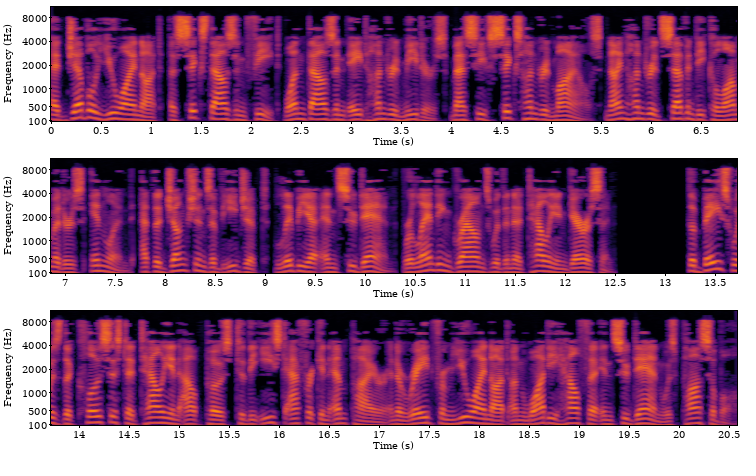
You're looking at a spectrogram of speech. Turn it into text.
At Jebel Uwainat, a 6,000 feet 1,800 meters massif 600 miles 970 kilometers inland, at the junctions of Egypt, Libya and Sudan, were landing grounds with an Italian garrison. The base was the closest Italian outpost to the East African Empire and a raid from Uwainat on Wadi Halfa in Sudan was possible.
